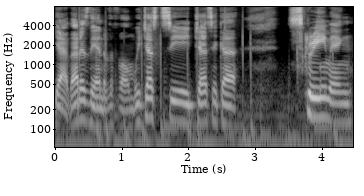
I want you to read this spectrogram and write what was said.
Yeah, that is the end of the film. We just see Jessica screaming,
